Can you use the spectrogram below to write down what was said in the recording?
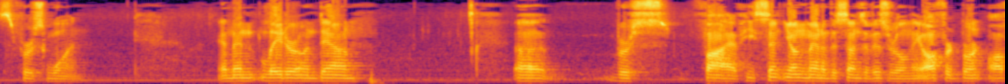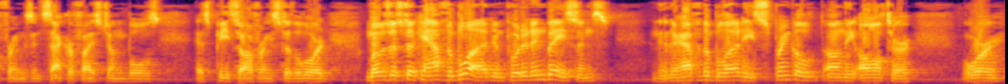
It's verse 1. And then later on down, uh, verse 5, he sent young men of the sons of Israel, and they offered burnt offerings and sacrificed young bulls as peace offerings to the Lord. Moses took half the blood and put it in basins and the other half of the blood he sprinkled on the altar or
